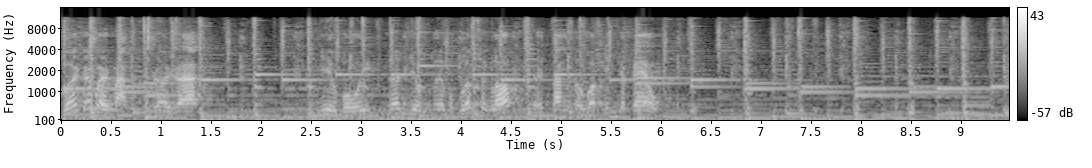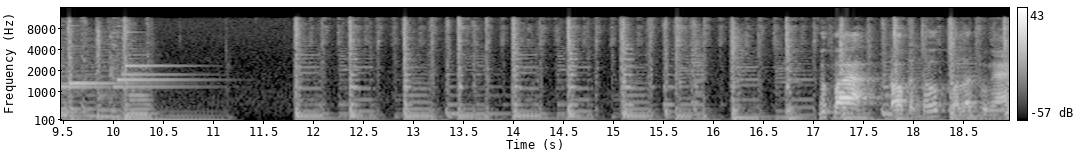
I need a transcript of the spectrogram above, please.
Với các bề mặt rời rạc, nhiều bụi nên dùng thêm một lớp sơn lót để tăng độ bám dính cho keo. 3. Đo kích thước và lên phương án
